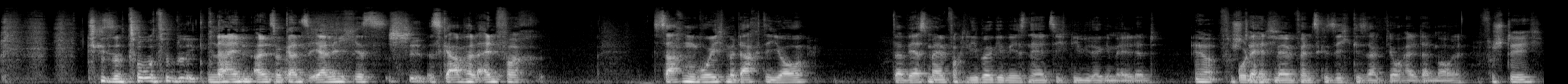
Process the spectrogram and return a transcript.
Dieser tote Blick. Nein, also ganz ehrlich, es, Shit. es gab halt einfach Sachen, wo ich mir dachte, yo, da wäre es mir einfach lieber gewesen, er hätte sich nie wieder gemeldet. Ja, verstehe Oder hätte mir einfach ins Gesicht gesagt, yo, halt dein Maul. Verstehe ich.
